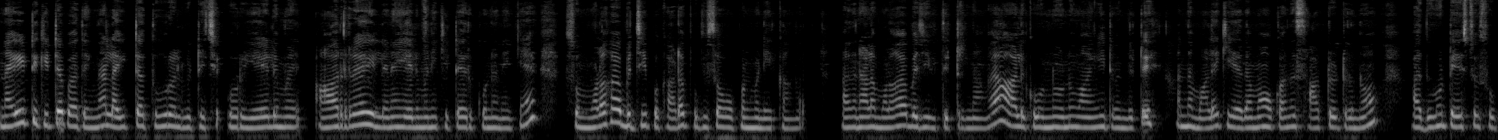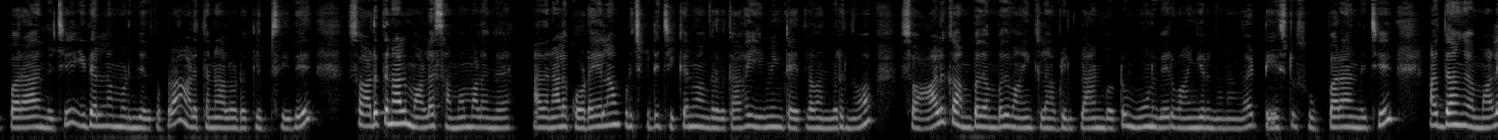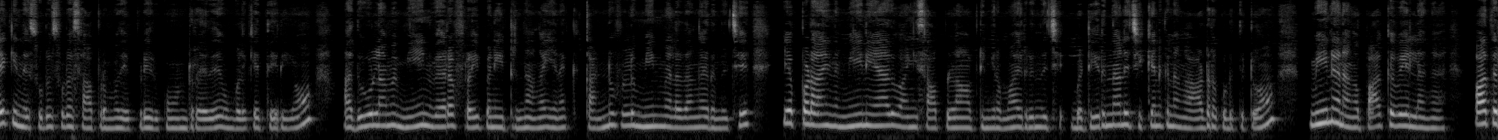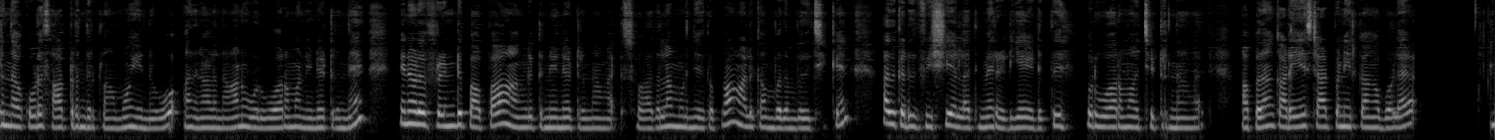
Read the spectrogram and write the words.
நைட்டு கிட்ட பார்த்தீங்கன்னா லைட்டாக தூறல் விட்டுச்சு. ஒரு ஏழு மணி ஆறரை இல்லைன்னா ஏழு மணி கிட்ட இருக்கும்னு நினைக்கிறேன். ஸோ மிளகா பஜ்ஜி இப்போ கடை புதுசாக ஓப்பன் பண்ணியிருக்காங்க. அதனால் மிளகா பஜ்ஜி வித்துட்டு இருந்தாங்க. ஆளுக்கு ஒன்று ஒன்று வாங்கிட்டு வந்துட்டு அந்த மலைக்கு எதமாக உட்காந்து சாப்பிட்டுட்டு இருந்தோம். அதுவும் டேஸ்ட்டு சூப்பராக இருந்துச்சு. இதெல்லாம் முடிஞ்சதுக்கப்புறம் அடுத்த நாளோட கிளிப்ஸ் இது. ஸோ அடுத்த நாள் மழை சம மழைங்க. அதனால் கொடையெல்லாம் பிடிச்சிக்கிட்டு சிக்கன் வாங்குறதுக்காக ஈவினிங் டயத்தில் வந்திருந்தோம். ஸோ ஆளுக்கு ஐம்பது ஐம்பது வாங்கிக்கலாம் அப்படின்னு பிளான் போட்டு மூணு பேர் வாங்கியிருந்தோம் நாங்கள் டேஸ்ட்டு சூப்பராக இருந்துச்சு. அதாங்க மலைக்கு இந்த சுட சுட சாப்பிடும்போது எப்படி இருக்கும்ன்றது உங்களுக்கே தெரியும். அதுவும் இல்லாமல் மீன் வேற ஃப்ரை பண்ணிட்டு இருந்தாங்க. எனக்கு கண்ணு ஃபுல்லு மீன் மேலே தாங்க இருந்துச்சு. எப்படா இந்த மீனையாவது வாங்கி சாப்பிட்லாம் அப்படிங்கிற மாதிரி இருந்துச்சு. பட் இருந்தாலும் சிக்கனுக்கு நாங்கள் ஆர்டர் கொடுத்துட்டோம். மீனை நாங்கள் பார்க்கவே இல்லைங்க. பார்த்துருந்தா கூட சாப்பிட்ருந்துருக்கலாமோ என்னவோ. அதனால் நானும் ஒரு ஓரமாக நின்றுட்டு இருந்தேன் என்னோடய ஃப்ரெண்டு பாப்பா அங்கிட்டு நின்றுட்டு இருந்தாங்க ஸோ அதெல்லாம் முடிஞ்சதுக்கப்புறம் ஆளுக்கு ஐம்பது ஐம்பது சிக்கன் அதுக்கடுத்து ஃபிஷ் எல்லாத்தையுமே ரெடியாக எடுத்து ஒரு ஓரமாக வச்சுட்டு இருந்தாங்க அப்போ தான் கடையே ஸ்டார்ட் பண்ணியிருக்காங்க போல்.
